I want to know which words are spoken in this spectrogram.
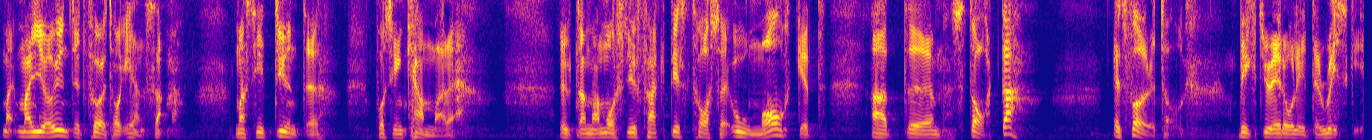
man gör ju inte ett företag ensam. Man sitter ju inte på sin kammare. Utan man måste ju faktiskt ta sig omaket att eh, starta ett företag. Vilket ju är då lite risky.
